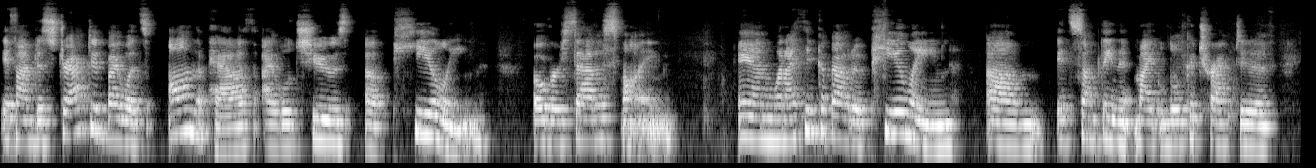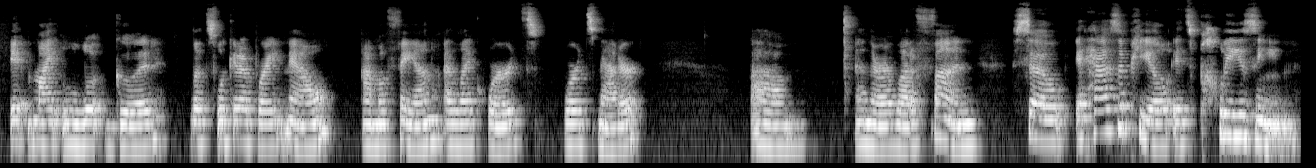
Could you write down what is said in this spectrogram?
If I'm distracted by what's on the path, I will choose appealing over satisfying. And when I think about appealing, um, it's something that might look attractive, it might look good. Let's look it up right now. I'm a fan, I like words, words matter. Um, and they're a lot of fun. So it has appeal, it's pleasing,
